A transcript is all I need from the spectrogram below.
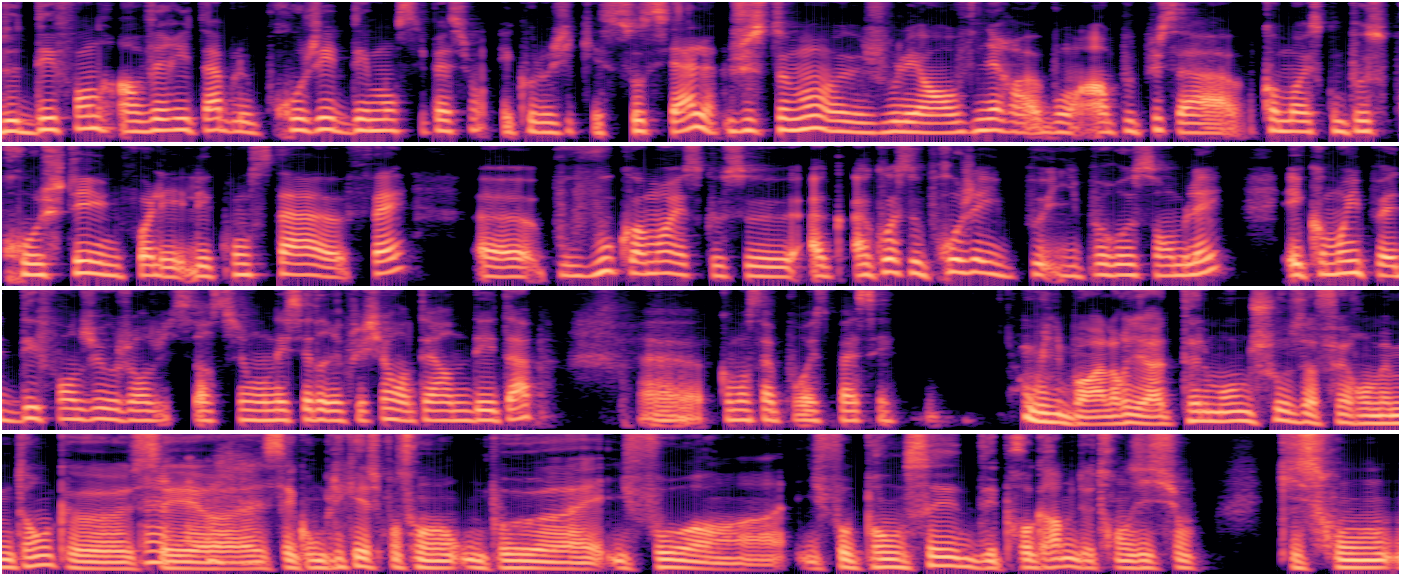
de défendre un véritable projet d'émancipation écologique et sociale. Justement, euh, je voulais en venir euh, bon, un peu plus à comment est-ce qu'on peut se projeter une fois les constats faits. Euh, pour vous, comment est-ce que ce, à, quoi ce projet il peut, il peut ressembler et comment il peut être défendu aujourd'hui? Si on essaie de réfléchir en termes d'étapes, euh, comment ça pourrait se passer? Oui, bon, alors il y a tellement de choses à faire en même temps que c'est euh, compliqué. Je pense qu'on peut, il faut, il faut penser des programmes de transition qui seront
